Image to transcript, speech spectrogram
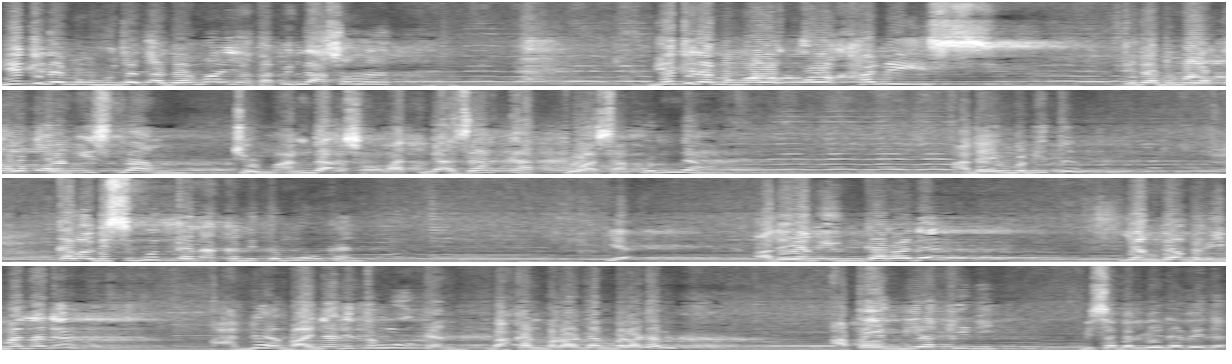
Dia tidak menghujat agamanya tapi nggak sholat. Dia tidak mengolok-olok hadis, tidak mengolok-olok orang Islam, cuman nggak sholat, nggak zakat, puasa pun nggak. Ada yang begitu? Kalau disebutkan akan ditemukan. Ya, ada yang ingkar ada, yang nggak beriman ada, ada banyak ditemukan, bahkan beragam-beragam. Apa yang diyakini bisa berbeda-beda.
